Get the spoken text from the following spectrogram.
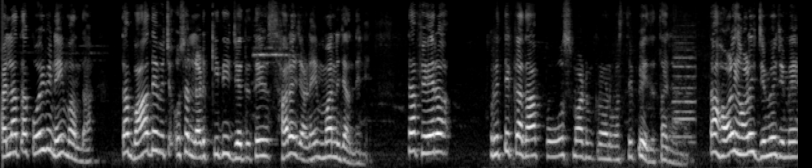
ਪਹਿਲਾਂ ਤਾਂ ਕੋਈ ਵੀ ਨਹੀਂ ਮੰਨਦਾ, ਤਾਂ ਬਾਅਦ ਦੇ ਵਿੱਚ ਉਸ ਲੜਕੀ ਦੀ ਜਿੱਦ ਤੇ ਸਾਰੇ ਜਾਣੇ ਮੰਨ ਜਾਂਦੇ ਨੇ। ਤਾਂ ਫਿਰ ਕ੍ਰਿਤਿਕਾ ਦਾ ਪੋਸਟਮਾਰਟਮ ਕਰਾਉਣ ਵਾਸਤੇ ਭੇਜ ਦਿੱਤਾ ਜਾਂਦਾ। ਤਾਂ ਹੌਲੀ ਹੌਲੀ ਜਿਵੇਂ ਜਿਵੇਂ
